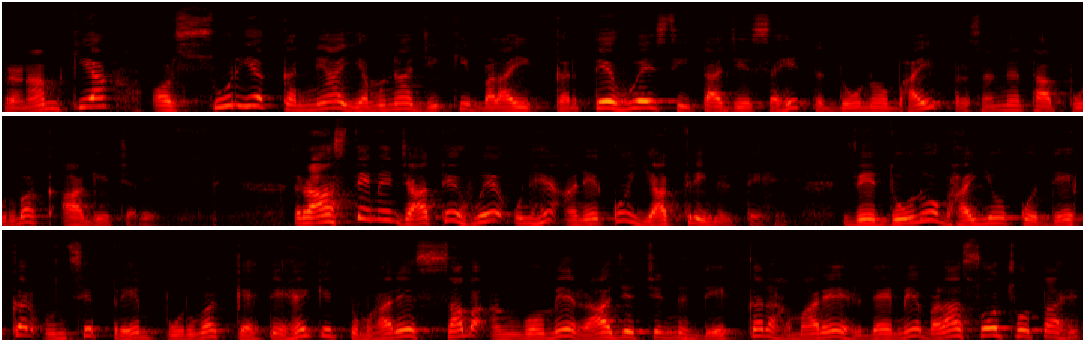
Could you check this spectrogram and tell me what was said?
प्रणाम किया और सूर्य कन्या यमुना जी की बड़ाई करते हुए सीता जी सहित दोनों भाई प्रसन्नता पूर्वक आगे चले। रास्ते में जाते हुए उन्हें अनेकों यात्री मिलते हैं। वे दोनों भाइयों को देखकर उनसे प्रेम पूर्वक कहते हैं कि तुम्हारे सब अंगों में राज चिन्ह देखकर हमारे हृदय में बड़ा सोच होता है।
